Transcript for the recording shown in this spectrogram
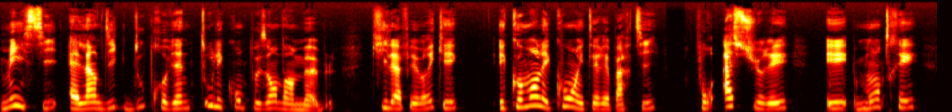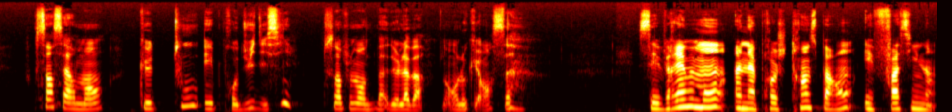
Mais ici, elle indique d'où proviennent tous les composants d'un meuble, qui l'a fabriqué, et comment les coûts ont été répartis pour assurer et montrer sincèrement que tout est produit d'ici, tout simplement bah, de là-bas, en l'occurrence. C'est vraiment une approche transparente et fascinante.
